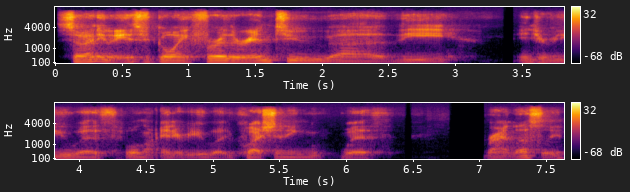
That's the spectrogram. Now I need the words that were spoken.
So, anyways, going further into uh, the interview with, well, not interview, but questioning with Ryan Leslie,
